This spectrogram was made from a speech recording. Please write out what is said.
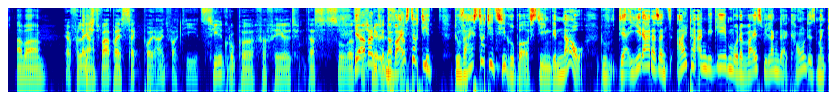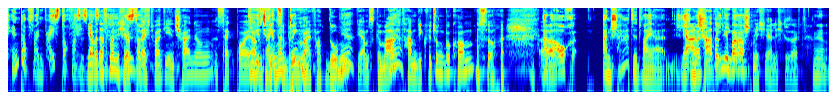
aber ja, vielleicht ja. war bei Sackboy einfach die Zielgruppe verfehlt. Das ist so was Ja, aber du, du weißt hab. doch die, du weißt doch die Zielgruppe auf Steam, genau. Du, der, jeder hat da sein Alter angegeben oder weiß, wie lang der Account ist. Man kennt doch, man weiß doch, was es ist. Ja, aber das meine ich ja. Vielleicht war die Entscheidung, Sackboy auf Steam zu bringen, war einfach dumm. Ja. Die haben es gemacht, ja. haben die Quittung bekommen. So. Aber äh, auch Uncharted war ja. Ja, Uncharted überrascht mich, ehrlich gesagt. Ja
